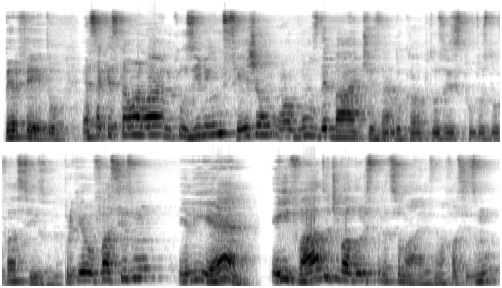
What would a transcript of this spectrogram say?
Perfeito. Essa questão, ela inclusive enseja alguns debates né, do campo dos estudos do fascismo. Porque o fascismo, ele é eivado de valores tradicionais. Né? O fascismo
